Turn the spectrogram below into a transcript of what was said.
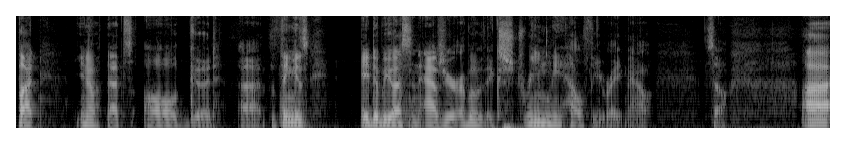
But you know, that's all good. Uh, the thing is, AWS and Azure are both extremely healthy right now. So, uh,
